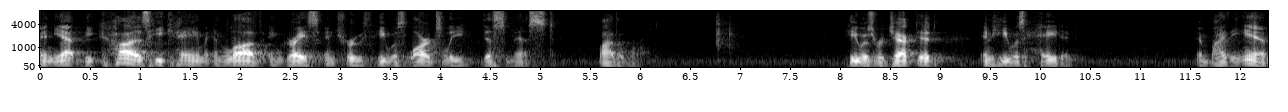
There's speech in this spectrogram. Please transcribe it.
And yet, because he came in love, in grace, in truth, he was largely dismissed by the world. He was rejected and he was hated. And by the end,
